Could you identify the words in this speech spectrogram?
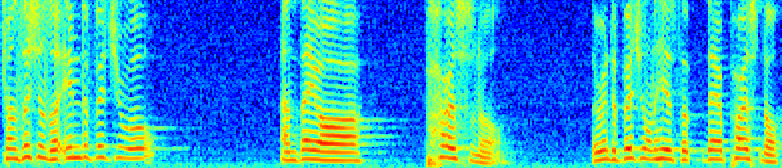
Transitions are individual and they are personal. They're individual, and here's the, they're personal.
